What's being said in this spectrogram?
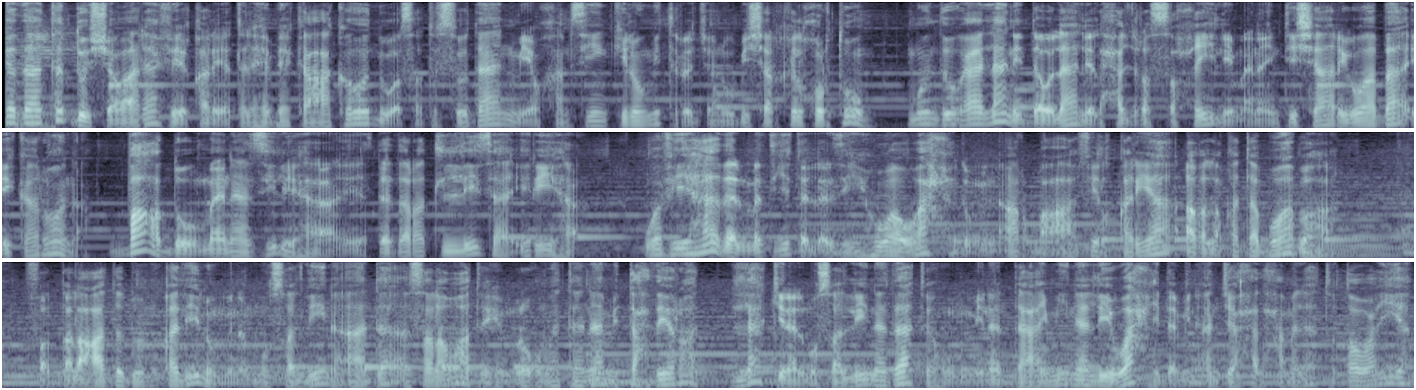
كذا تبدو الشوارع في قرية الهبيكة عكود وسط السودان 150 كيلومتر جنوب شرق الخرطوم منذ إعلان الدولة للحجر الصحي لمنع انتشار وباء كورونا. بعض منازلها اعتذرت لزائريها. وفي هذا المسجد الذي هو واحد من أربعة في القرية أغلقت أبوابها. فضل عدد قليل من المصلين أداء صلواتهم رغم تنامي التحذيرات لكن المصلين ذاتهم من الداعمين لواحدة من أنجح الحملات الطوعية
